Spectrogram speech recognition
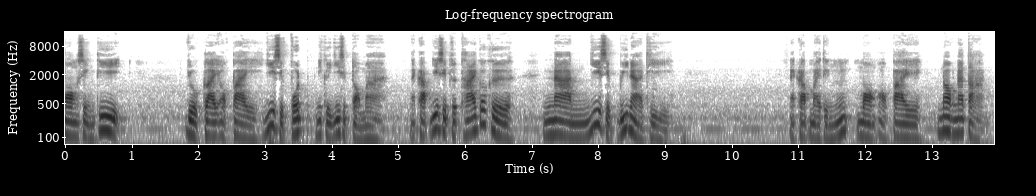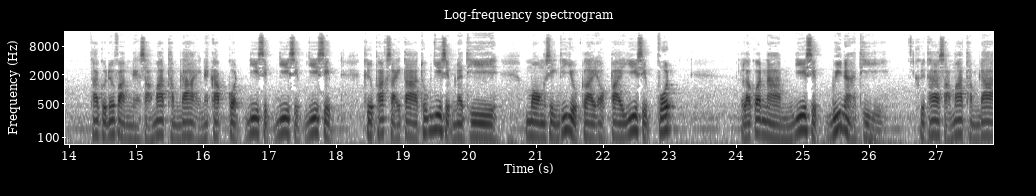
มองสิ่งที่อยู่ไกลออกไป 20 ฟุต นี่คือ 20 ต่อมานะครับ 20 สุดท้ายก็คือ นาน 20 วินาทีนะครับหมายถึงมองออกไปนอกหน้าต่าง ถ้าคุณผู้ฟังเนี่ยสามารถทำได้นะครับกด 20 20 20 คือพักสายตาทุก 20 นาที มองสิ่งที่อยู่ไกลออกไป 20 ฟุต แล้วก็นาน 20 วินาที คือถ้าสามารถทำได้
